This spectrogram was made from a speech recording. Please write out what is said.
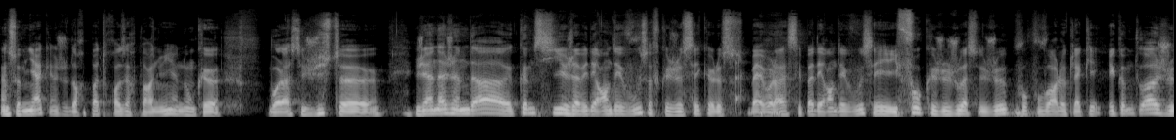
insomniaque. Hein, je dors pas trois heures par nuit. hein, donc euh, voilà, c'est juste. euh, j'ai un agenda euh, comme si j'avais des rendez-vous, sauf que je sais que le. Ben voilà, c'est pas des rendez-vous. C'est il faut que je joue à ce jeu pour pouvoir le claquer. Et comme toi, je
